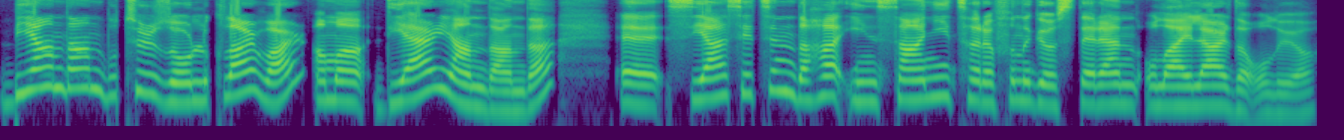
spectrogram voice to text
Bir yandan bu tür zorluklar var ama diğer yandan da e, siyasetin daha insani tarafını gösteren olaylar da oluyor.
